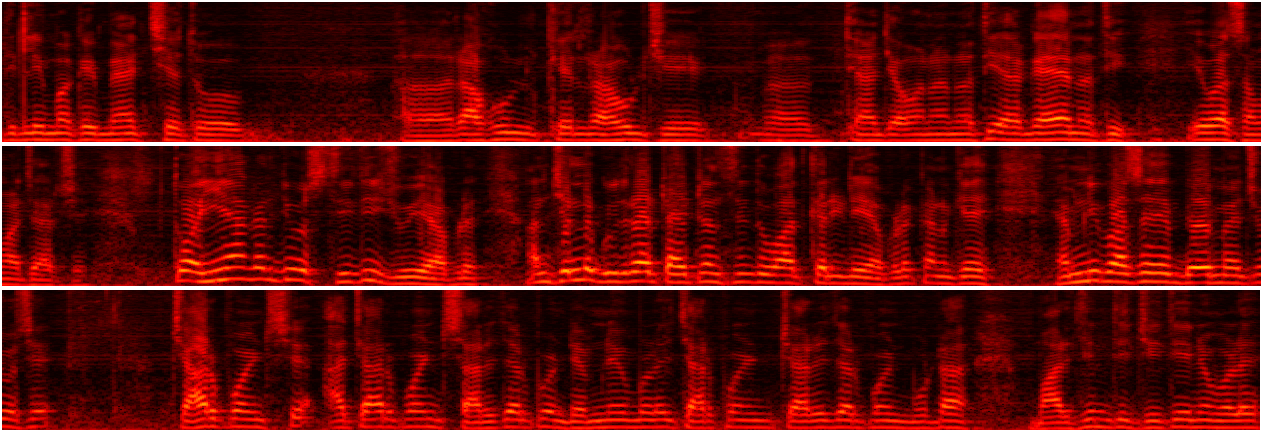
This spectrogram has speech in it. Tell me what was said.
દિલ્હીમાં કંઈ મેચ છે તો રાહુલ, કેલ રાહુલ છે ત્યાં જવાના નથી ગયા નથી, એવા સમાચાર છે. તો અહીંયા આગળ જો સ્થિતિ જોઈએ આપણે, અને છેલ્લે ગુજરાત ટાઇટન્સની તો વાત કરી લઈએ આપણે, કારણ કે એમની પાસે બે મેચો છે. ચાર પોઈન્ટ છે. આ ચાર પોઈન્ટ સાડા ચાર પોઈન્ટ એમને મળે. ચાર પોઈન્ટ, ચાર હજાર પોઈન્ટ મોટા માર્જિનથી જીતીને મળે.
